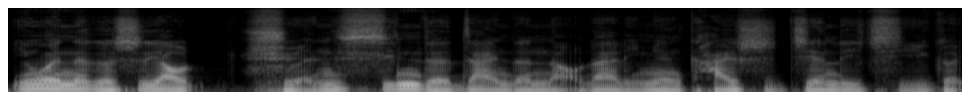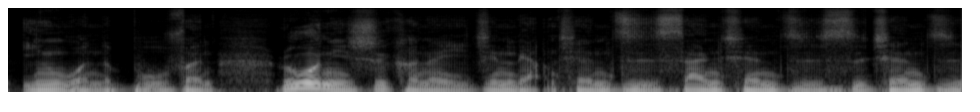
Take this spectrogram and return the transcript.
因为那个是要。全新的在你的脑袋里面开始建立起一个英文的部分。如果你是可能已经两千字、三千字、四千字、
